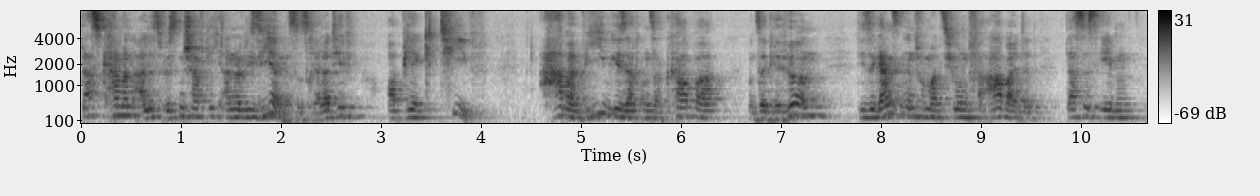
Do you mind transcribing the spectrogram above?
das kann man alles wissenschaftlich analysieren. Das ist relativ objektiv. Aber wie, wie gesagt, unser Körper, unser Gehirn diese ganzen Informationen verarbeitet, das ist eben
